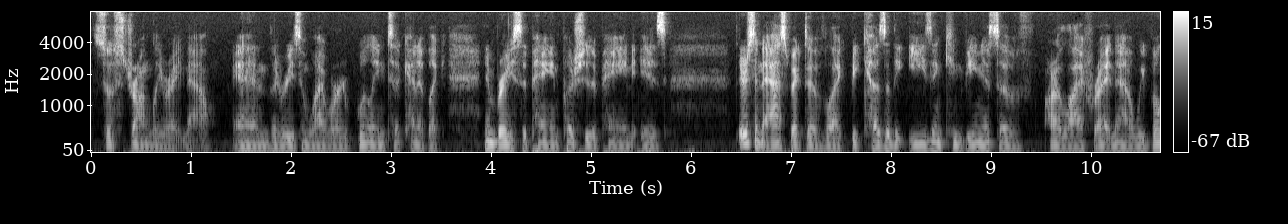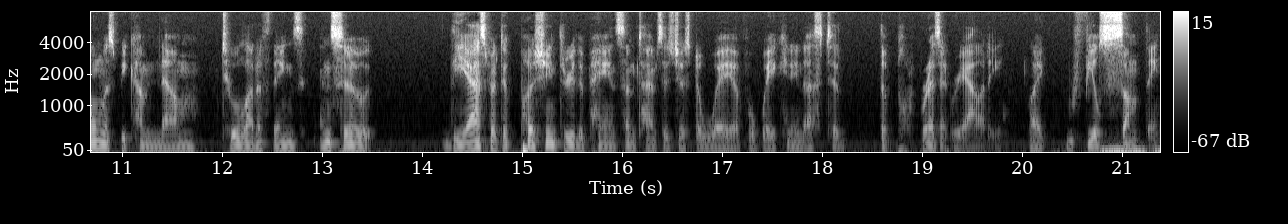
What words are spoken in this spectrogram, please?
so strongly right now and the reason why we're willing to kind of like embrace the pain push through the pain is there's an aspect of like because of the ease and convenience of our life right now we've almost become numb to a lot of things and so the aspect of pushing through the pain sometimes is just a way of awakening us to the present reality. Like we feel something,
